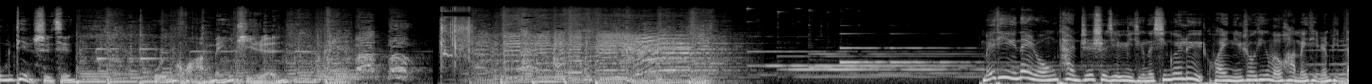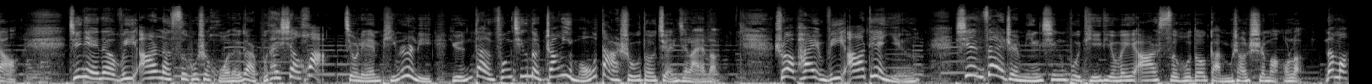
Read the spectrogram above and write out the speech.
充电时间，文化媒体人。媒体与内容探知世界运行的新规律，欢迎您收听文化媒体人频道。今年的 VR 呢，似乎是火的有点不太像话，就连平日里云淡风轻的张艺谋大叔都卷进来了，说要拍 VR 电影。现在这明星不提提 VR，似乎都赶不上时髦了。那么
